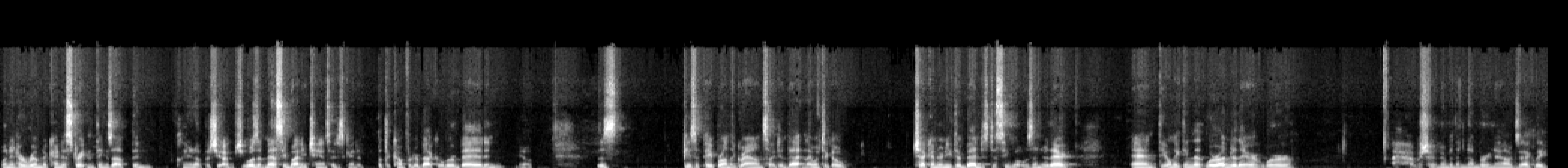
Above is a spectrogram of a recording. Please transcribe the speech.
went in her room to kind of straighten things up and clean it up. But she she wasn't messy by any chance. I just kind of put the comforter back over her bed, and you know, this piece of paper on the ground. So I did that, and I went to go check underneath her bed just to see what was under there. And the only thing that were under there were, I wish I remember the number now exactly.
